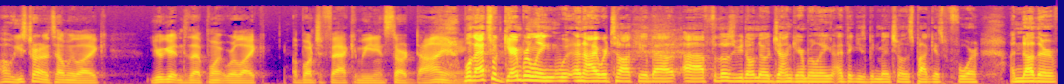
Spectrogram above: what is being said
oh he's trying to tell me like you're getting to that point where like a bunch of fat comedians start dying Well, that's what Gemberling and I were talking about. Uh, for those of you who don't know, John Gemberling, I think he's been mentioned on this podcast before. Another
